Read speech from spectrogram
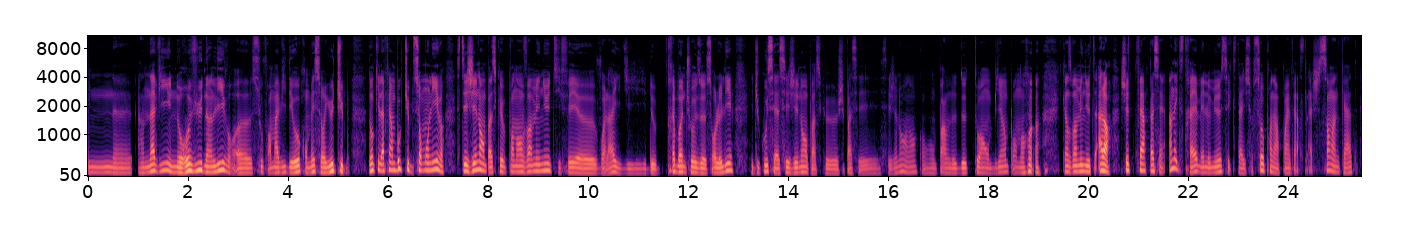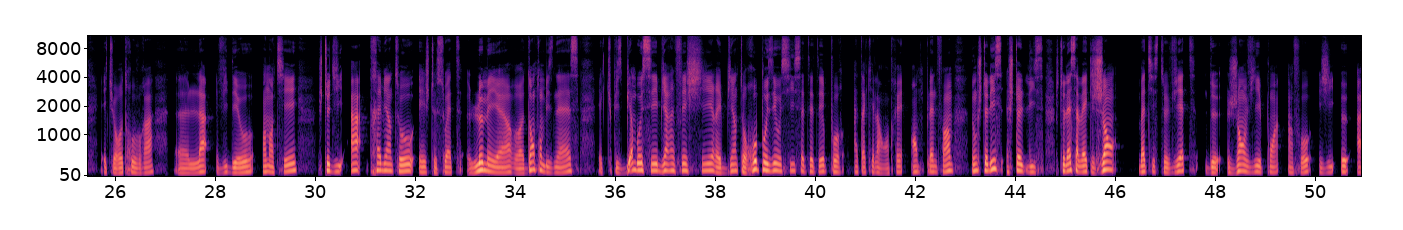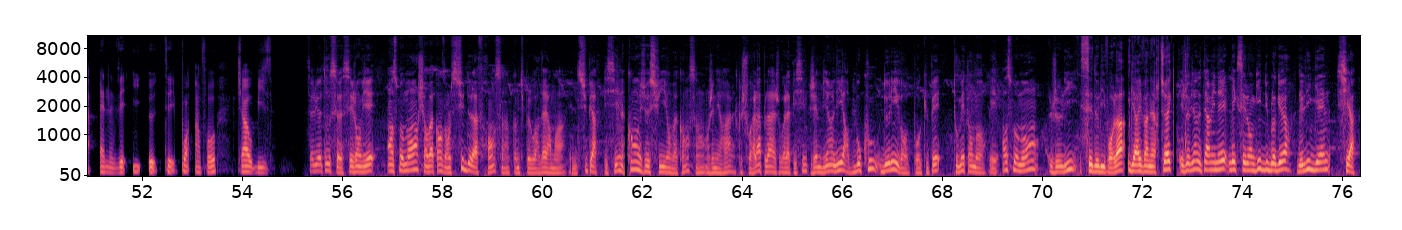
une, un avis, une revue d'un livre sous format vidéo qu'on met sur YouTube. Donc il a fait un booktube sur mon livre. C'était gênant parce que pendant 20 minutes, il fait euh, voilà, il dit de très bonnes choses sur le livre et du coup, c'est assez gênant parce que je sais pas, c'est gênant non quand on parle de toi en bien pendant 15-20 minutes. Alors, je vais te faire passer un extrait, mais le mieux c'est que tu ailles sur sopreneur.fr/124 et tu retrouveras euh, la vidéo en entier. Je te dis à très bientôt et je te souhaite le meilleur euh, dans ton business et que tu puisses bien bosser, bien réfléchir et bien te reposer aussi cet été pour attaquer la rentrée en pleine forme. Donc je te laisse, je te laisse, je te laisse avec Jean-Baptiste Viette de janvier.info, J-E-A-N-V-I-E-T.info. Ciao, bis. Salut à tous, c'est Janvier. En ce moment, je suis en vacances dans le sud de la France. Comme tu peux le voir derrière moi, il y a une superbe piscine. Quand je suis en vacances, hein, en général, que je sois à la plage ou à la piscine, j'aime bien lire beaucoup de livres pour occuper tous mes temps morts. Et en ce moment, je lis ces deux livres-là, Gary Vaynerchuk, et je viens de terminer l'excellent guide du blogueur de Lingen Xia.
